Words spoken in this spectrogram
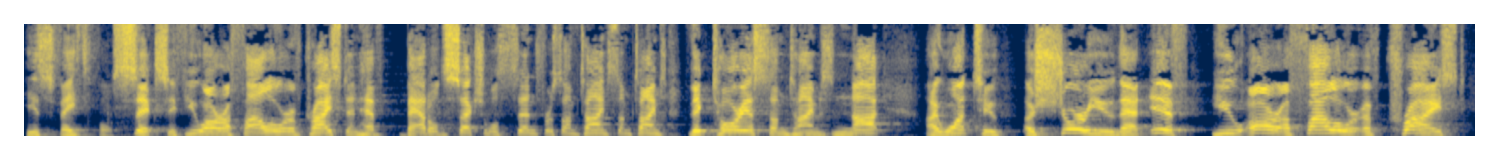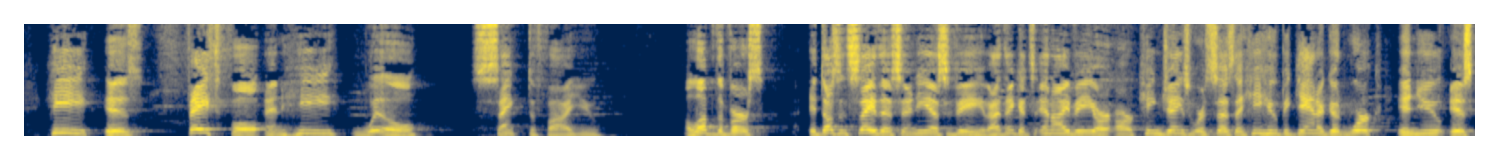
He is faithful. Six, if you are a follower of Christ and have battled sexual sin for some time, sometimes victorious, sometimes not, I want to assure you that if you are a follower of Christ, He is faithful and He will sanctify you. I love the verse. It doesn't say this in ESV. I think it's NIV or, or King James where it says that he who began a good work in you is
